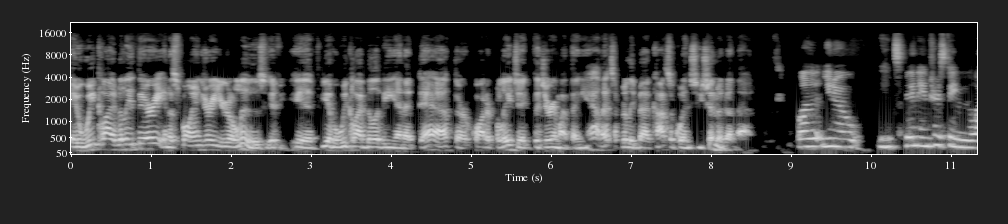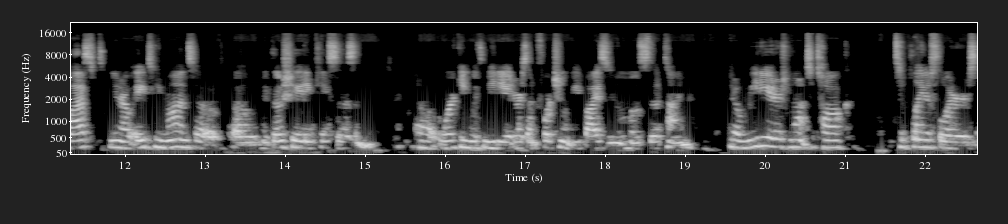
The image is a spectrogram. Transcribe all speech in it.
a weak liability theory and a small injury, you're going to lose. If, if you have a weak liability and a death or a quadriplegic, the jury might think, yeah, that's a really bad consequence. You shouldn't have done that. Well, you know, it's been interesting the last, you know, 18 months of um, negotiating cases and uh, working with mediators, unfortunately by Zoom most of the time. You know, mediators want to talk to plaintiffs' lawyers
